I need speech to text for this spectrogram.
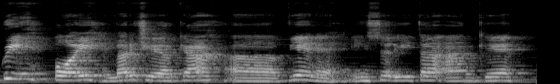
Qui poi la ricerca uh, viene inserita anche eh,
